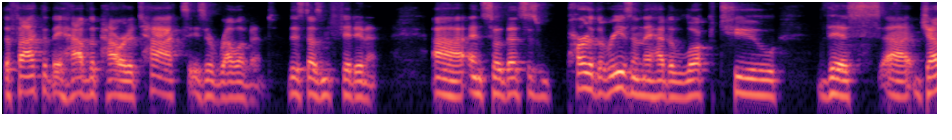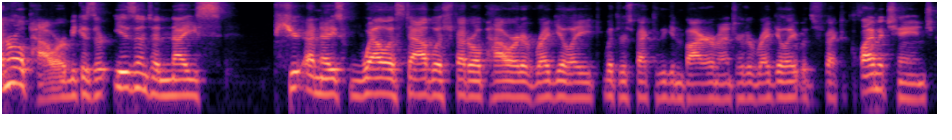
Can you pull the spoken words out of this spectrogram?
the fact that they have the power to tax is irrelevant this doesn't fit in it uh, and so this is part of the reason they had to look to this uh, general power because there isn't a nice pure, a nice well-established federal power to regulate with respect to the environment or to regulate with respect to climate change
